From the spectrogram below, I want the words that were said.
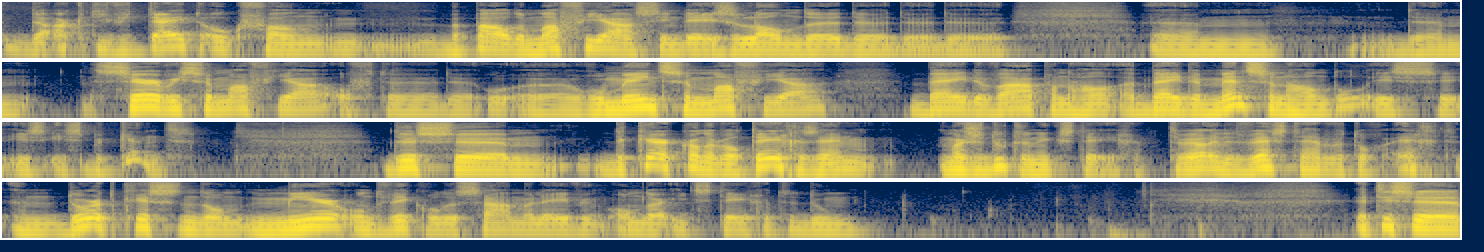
de activiteit ook van bepaalde maffia's in deze landen. De, de, de, um, de Servische maffia of de, de Roemeense maffia bij de, wapenhandel, bij de mensenhandel is, eh, is, is bekend. Dus uh, de kerk kan er wel tegen zijn, maar ze doet er niks tegen. Terwijl in het Westen hebben we toch echt een door het christendom meer ontwikkelde samenleving om daar iets tegen te doen. Het is uh,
